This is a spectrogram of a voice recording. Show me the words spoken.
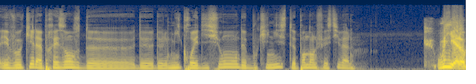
évoquer la présence de, de, de micro-éditions, de bouquinistes pendant le festival. Oui, alors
